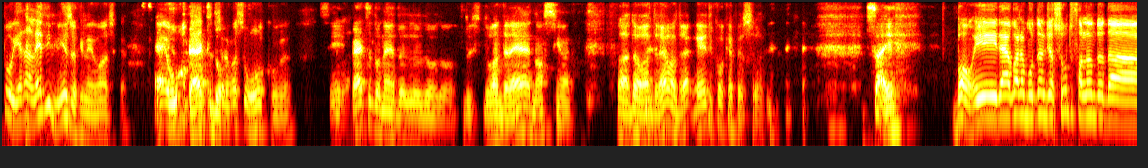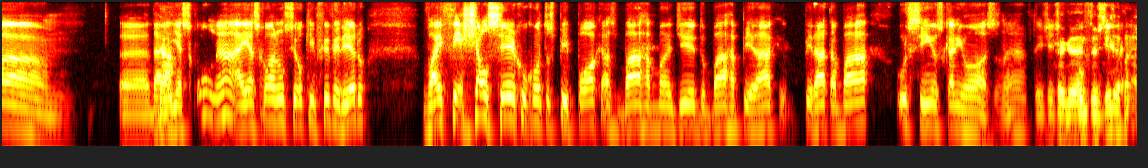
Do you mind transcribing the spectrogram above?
pô, e era leve mesmo aquele negócio, cara. É, é oco, perto do negócio oco, né? Sim, perto do, né, do, do, do, do André, nossa senhora. Ah, do André, o André ganha de qualquer pessoa. Isso aí. Bom, e agora mudando de assunto, falando da, uh, da, da? ESCOM, né? A ESCOM anunciou que em fevereiro vai fechar o cerco contra os pipocas, barra bandido, barra pirata, pirata barra ursinhos carinhosos, né? Tem gente confundida para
